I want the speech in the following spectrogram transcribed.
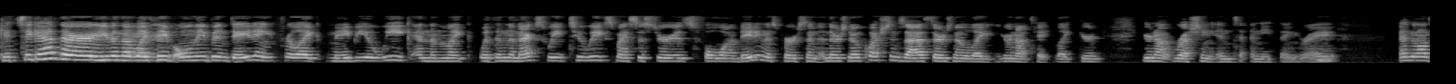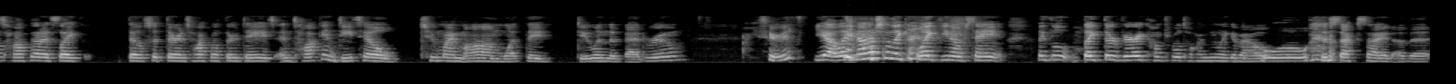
get together?" Even though like Mhm. they've only been dating for like maybe a week, and then like within the next week, two weeks, my sister is full on dating this person, and there's no questions asked. There's no like you're not ta- like you're you're not rushing into anything, right? And then on top of that, it's like they'll sit there and talk about their dates and talk in detail to my mom what they do in the bedroom. Serious? Yeah, like not necessarily like like you know saying like like they're very comfortable talking like about Whoa. the sex side of it.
